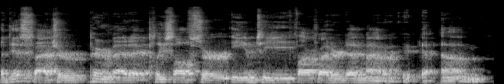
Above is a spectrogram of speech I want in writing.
a dispatcher, paramedic, police officer, EMT, firefighter. Doesn't matter. Um,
